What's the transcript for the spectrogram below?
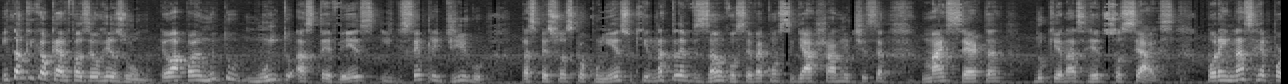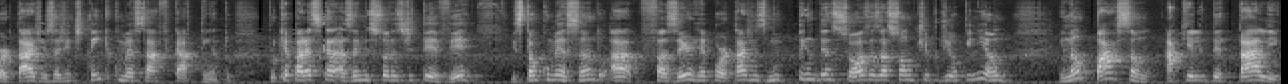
Então o que, que eu quero fazer o resumo? Eu apoio muito, muito as TVs e sempre digo para as pessoas que eu conheço que na televisão você vai conseguir achar a notícia mais certa do que nas redes sociais. Porém, nas reportagens a gente tem que começar a ficar atento, porque parece que as emissoras de TV estão começando a fazer reportagens muito tendenciosas a só um tipo de opinião e não passam aquele detalhe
